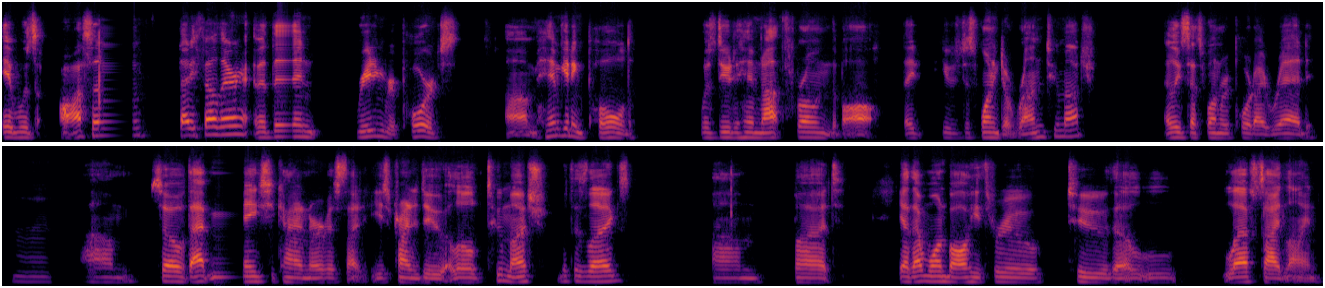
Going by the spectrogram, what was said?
it was awesome that he fell there, but then reading reports, um, him getting pulled was due to him not throwing the ball. They he was just wanting to run too much. At least that's one report I read. Mm-hmm. Um, so that makes you kind of nervous that he's trying to do a little too much with his legs. Um, but yeah, that one ball he threw to the left sideline,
